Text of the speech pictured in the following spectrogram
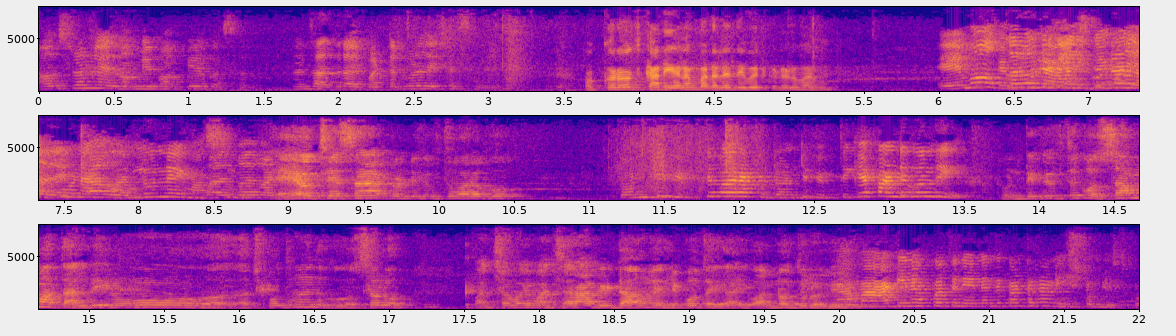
అవసరం లేదు మమ్మీ పంపించక నేను బట్టలు కూడా తెచ్చేస్తాను ఒక్కరోజు కడిగిన బట్టలు ఎందుకు పెట్టుకుంటాడు మనం ఏమో ఒక్కరోజు కదా ఎట్లా. పది పది ఏ వచ్చేసా ట్వంటీ ఫిఫ్త్ వరకు. ట్వంటీ ఫిఫ్త్ వరకు ట్వంటీ ఫిఫ్త్ కే పండుగ ఉంది ట్వంటీ ఫిఫ్త్కి వస్తా మా తల్లి? నువ్వు చచ్చిపోతున్నావు ఎందుకు? వస్తాను మంచిగా పోయి మంచిగా రా బిడ్డ అని వెళ్ళిపోతాయి. ఇక ఇవన్నీ వద్దు లొల్లి నా మాట వినకపోతే నేను ఎందుకంటే నీ ఇష్టం తీసుకో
